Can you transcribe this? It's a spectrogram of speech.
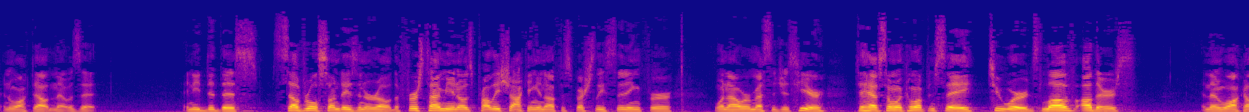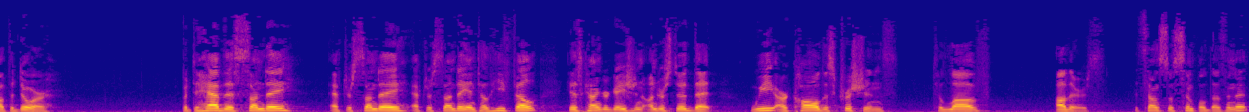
and walked out, and that was it. And he did this several Sundays in a row. The first time, you know, is probably shocking enough, especially sitting for one hour messages here, to have someone come up and say two words, love others, and then walk out the door. But to have this Sunday after Sunday after Sunday until he felt his congregation understood that we are called as Christians to love others. It sounds so simple, doesn't it?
